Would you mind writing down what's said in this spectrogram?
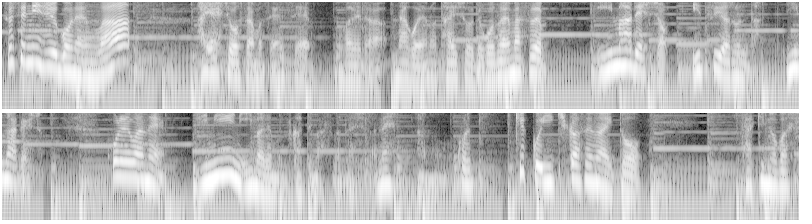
そして25年は林修先生我ら名古屋の大将でございます。今でしょ。いつやるんだ。今でしょ。これはね地味に今でも使ってます私はね。あのこれ結構言い聞かせないと先延ばし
